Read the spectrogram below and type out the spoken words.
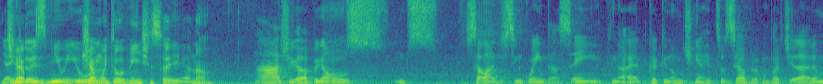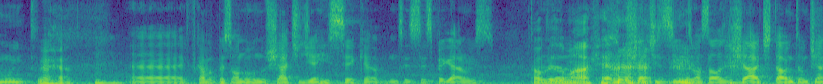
E aí tinha, em 2008... Tinha muito ouvinte isso aí ou não? Ah, chegava a pegar uns, uns sei lá, de 50 a 100, que na época que não tinha rede social para compartilhar era muito. Uhum. É, ficava o pessoal no, no chat de RC, que é, não sei se vocês pegaram isso. Talvez uma máfia. Eram chatzinhos, uma sala de chat e tal. Então tinha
